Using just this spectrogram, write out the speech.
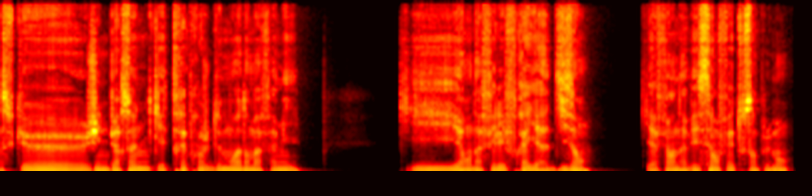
parce que j'ai une personne qui est très proche de moi dans ma famille, qui en a fait les frais il y a 10 ans, qui a fait un AVC en fait tout simplement.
